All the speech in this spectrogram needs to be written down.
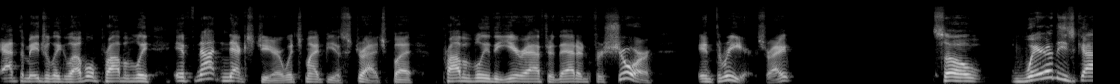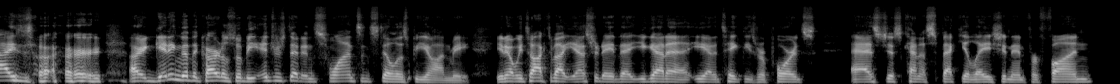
at the major league level, probably, if not next year, which might be a stretch, but probably the year after that, and for sure in three years, right? So where these guys are are getting that the Cardinals would be interested in Swanson still is beyond me. You know, we talked about yesterday that you gotta you gotta take these reports as just kind of speculation and for fun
